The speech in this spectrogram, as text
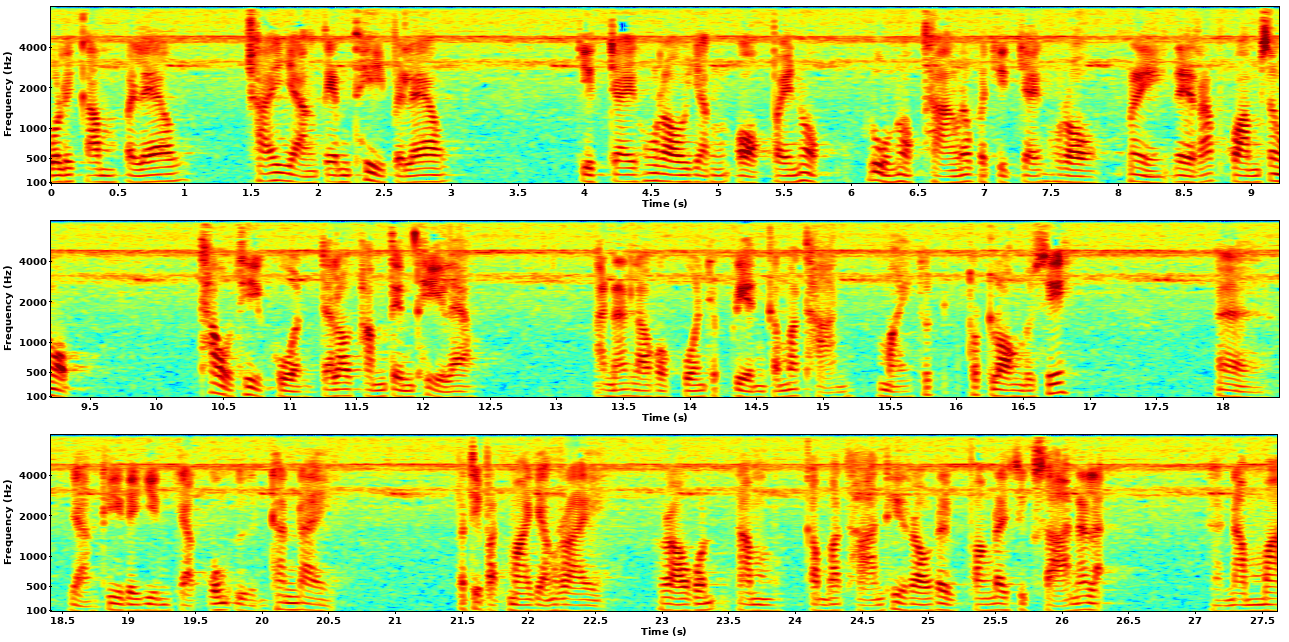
บริกรรมไปแล้ว ใช้อย่างเต็มที่ไปแล้ว จิตใจของเรายังออกไปนอกลู่นอกทางแล้วปจิตใจของเราไม่ได้รับความสงบ เท่าที่ควรแต่เราทำเต็มที่แล้ว อันนั้นเราก็ควรจะเปลี่ยนกรรมฐานใหม่ทดทดลองดูสิเอออย่างที่ได้ยินจากองค์อื่นท่านได้ ปฏิบัติมาอย่างไร เราก็นำกรรมฐานที่เราได้ฟังได้ศึกษานั่นแหละนำมา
